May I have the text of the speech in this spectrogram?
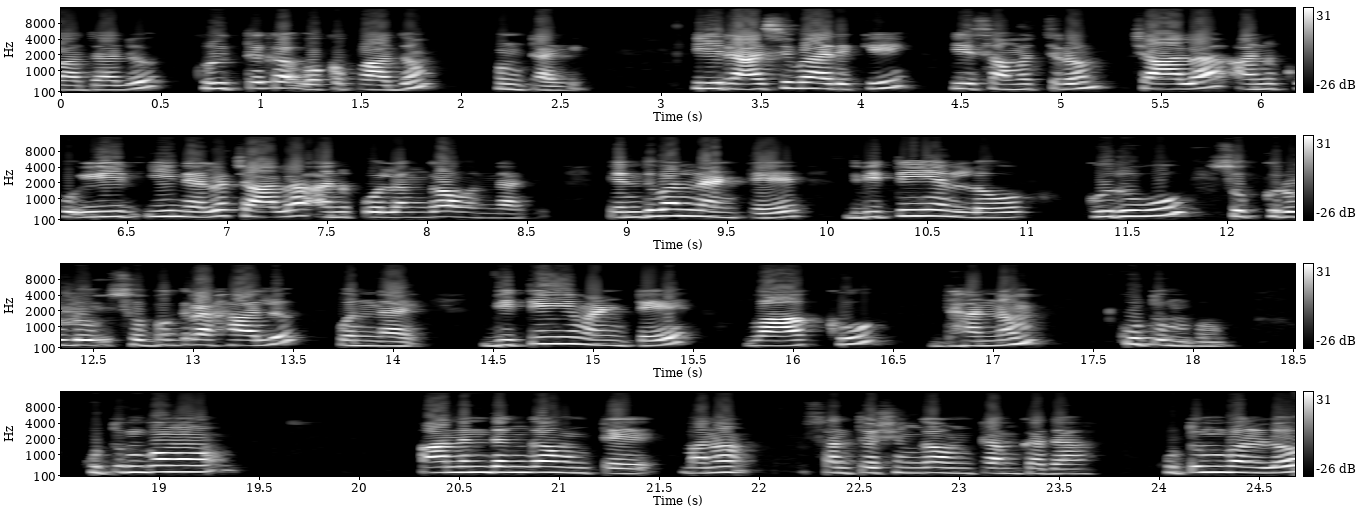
పాదాలు కృత్తిక ఒక పాదం ఉంటాయి. ఈ రాశి వారికి ఈ సంవత్సరం చాలా అనుకూ ఈ ఈ నెల చాలా అనుకూలంగా ఉన్నది. ఎందువలనంటే ద్వితీయంలో గురువు శుక్రుడు శుభగ్రహాలు ఉన్నాయి. ద్వితీయం అంటే వాక్కు ధనం కుటుంబం. కుటుంబం ఆనందంగా ఉంటే మనం సంతోషంగా ఉంటాం కదా. కుటుంబంలో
